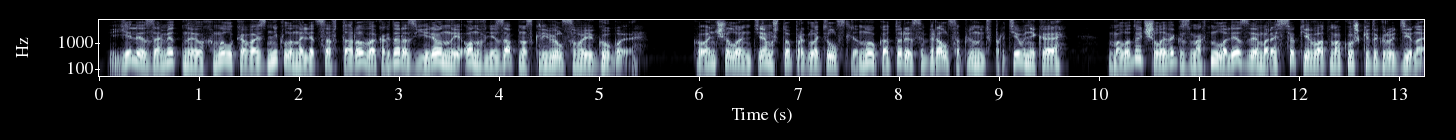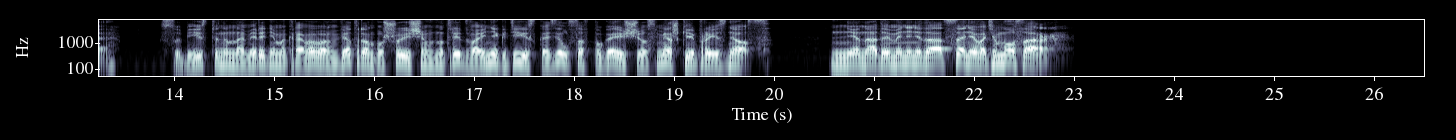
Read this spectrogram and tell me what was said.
Еле заметная ухмылка возникла на лице второго, когда разъяренный он внезапно скривил свои губы. Кончил он тем, что проглотил слюну, который собирался плюнуть в противника. Молодой человек взмахнул лезвием и рассек его от макушки до грудины. С убийственным намерением и кровавым ветром, бушующим внутри двойник Ди исказился в пугающей усмешке и произнес: «Не надо меня недооценивать, мусор!»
